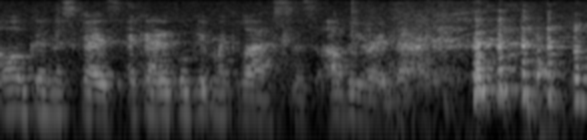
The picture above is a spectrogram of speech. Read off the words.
Oh goodness, guys, I gotta go get my glasses. I'll be right back.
